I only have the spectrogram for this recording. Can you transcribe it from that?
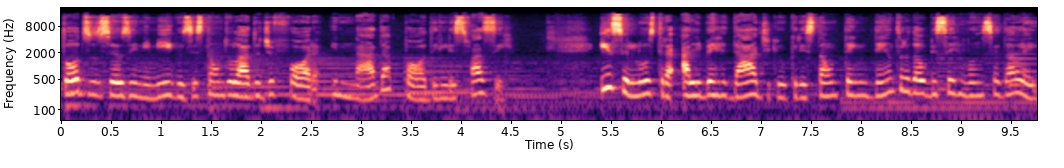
Todos os seus inimigos estão do lado de fora e nada podem lhes fazer. Isso ilustra a liberdade que o cristão tem dentro da observância da lei.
